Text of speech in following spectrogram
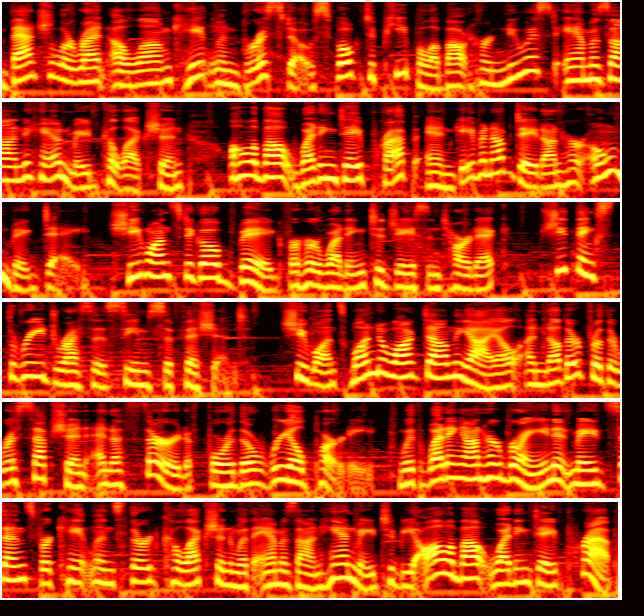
Bachelorette alum Kaitlyn Bristowe spoke to people about her newest Amazon handmade collection, all about wedding day prep, and gave an update on her own big day. She wants to go big for her wedding to Jason Tartick. She thinks three dresses seem sufficient. She wants one to walk down the aisle, another for the reception, and a third for the real party. With wedding on her brain, it made sense for Kaitlyn's third collection with Amazon Handmade to be all about wedding day prep,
